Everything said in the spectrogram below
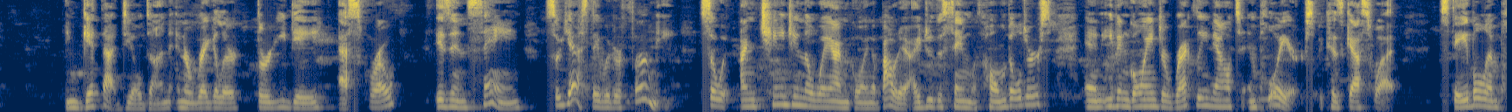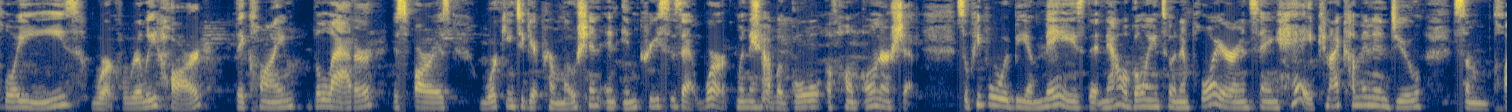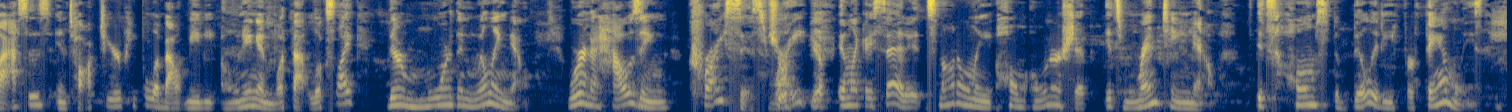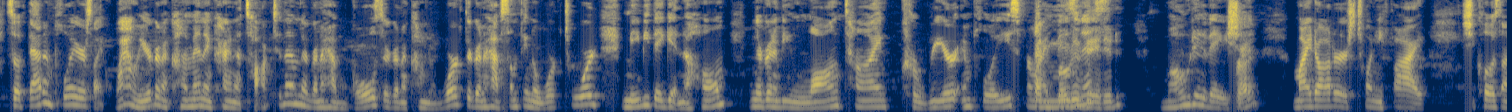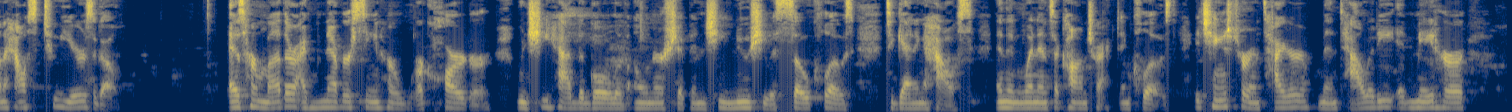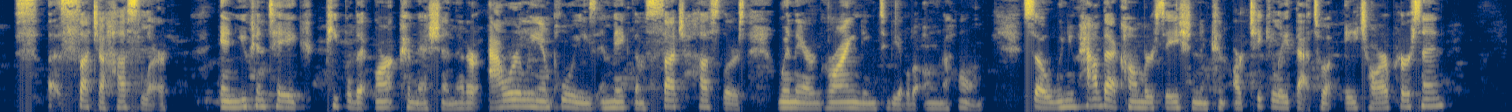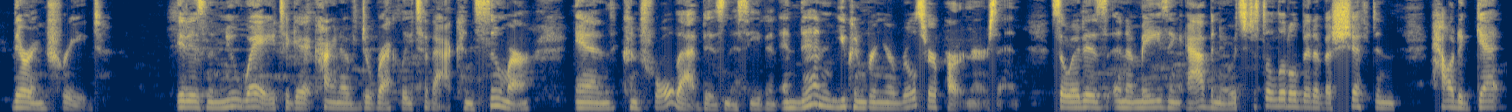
and get that deal done in a regular 30 day escrow is insane. So yes, they would refer me. So I'm changing the way I'm going about it. I do the same with home builders and even going directly now to employers because guess what? Stable employees work really hard. They climb the ladder as far as working to get promotion and increases at work when they sure. have a goal of home ownership. So people would be amazed that now going to an employer and saying, Hey, can I come in and do some classes and talk to your people about maybe owning and what that looks like? They're more than willing now. We're in a housing crisis, sure. right? Yep. And like I said, it's not only home ownership, it's renting now it's home stability for families. So if that employer is like, wow, you're going to come in and kind of talk to them, they're going to have goals, they're going to come to work, they're going to have something to work toward. Maybe they get in a home and they're going to be long time career employees for my and motivated. business. Motivation. Right. My daughter is 25. She closed on a house two years ago as her mother, I've never seen her work harder when she had the goal of ownership and she knew she was so close to getting a house and then went into contract and closed. It changed her entire mentality. It made her s- uh, such a hustler. And you can take people that aren't commissioned, that are hourly employees, and make them such hustlers when they are grinding to be able to own a home. So when you have that conversation and can articulate that to an HR person, they're intrigued it is the new way to get kind of directly to that consumer and control that business even. And then you can bring your realtor partners in. So it is an amazing avenue. It's just a little bit of a shift in how to get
